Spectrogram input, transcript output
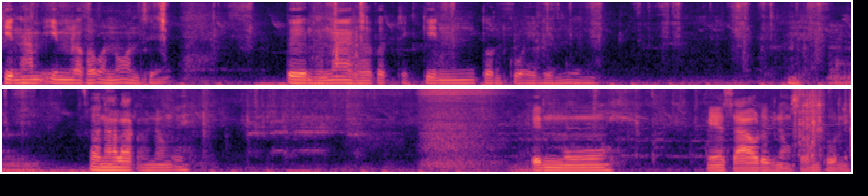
กินทำอิ่มแล้วเขาก็นอนใช่ไหมตื่นขึ้นมาครับก็จะกินต้นกล้วยเลี้ยงเลี้ยงก็น่ารักน้องเอ้ยเป็นหมูแม่สาวด้วยพี่น้องสองตัวนี้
